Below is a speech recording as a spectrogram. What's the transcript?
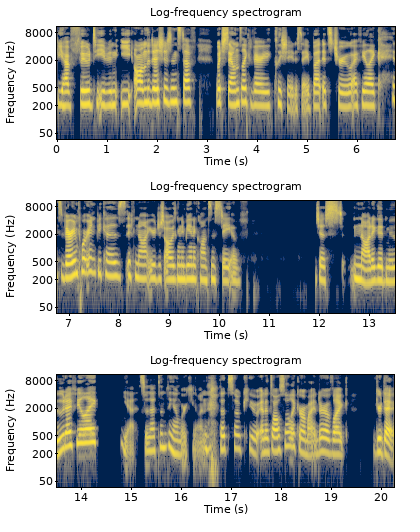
you have food to even eat on the dishes and stuff, which sounds like very cliche to say, but it's true. I feel like it's very important because if not, you're just always going to be in a constant state of just not a good mood, I feel like. Yeah, so that's something I'm working on. That's so cute. And it's also like a reminder of like your day.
